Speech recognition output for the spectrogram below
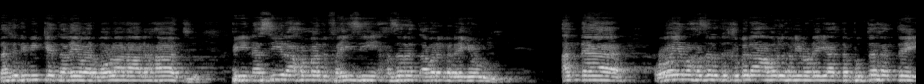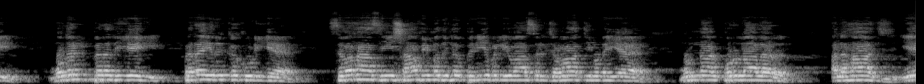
தகுதிமிக்க தலைவர் மௌலானா நஹாஜ் பி. நசீர் அகமது ஃபைசி ஹசரத் அவர்களையும் அந்த ஓயம் ஹசரத் கிபிலா அவர்களினுடைய அந்த புத்தகத்தை முதல் பிரதியை பெற இருக்கக்கூடிய சிவகாசி ஷாபி மதுக பெரியபள்ளிவாசல் ஜமாத்தினுடைய முன்னாள் பொருளாளர் Alhaj A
